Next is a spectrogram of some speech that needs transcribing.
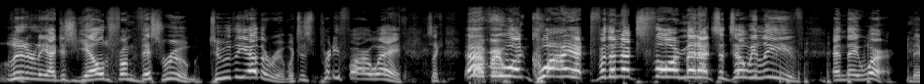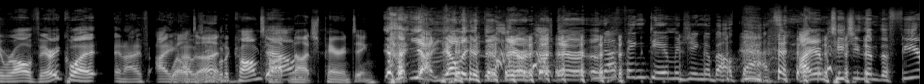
literally, I just yelled from this room to the other room, which is pretty far away. It's like everyone quiet for the next four minutes until we leave, and they were, they were all very quiet and I've, I, Well I was done. able to calm Top down. Top notch parenting. yeah, yelling at them. They're, they're, uh, Nothing damaging about that. I am teaching them the fear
